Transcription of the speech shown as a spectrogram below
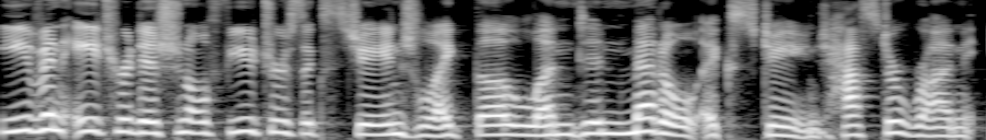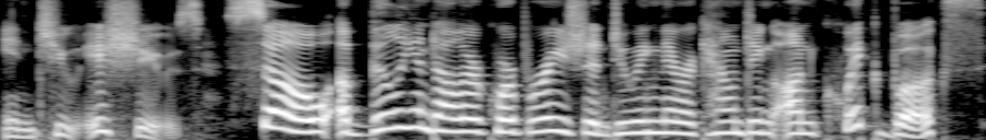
Even a traditional futures exchange like the London Metal Exchange has to run into issues. So, a billion dollar corporation doing their accounting on QuickBooks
